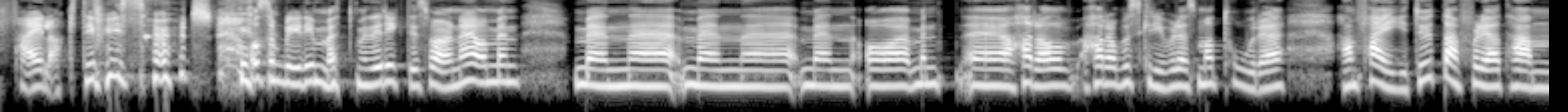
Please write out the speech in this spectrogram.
feilaktig research, og så blir de møtt med de riktige svarene. Men, men, eh, men, eh, men, og, men eh, Harald, Harald beskriver det som at Tore han feiget ut, da, fordi han,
